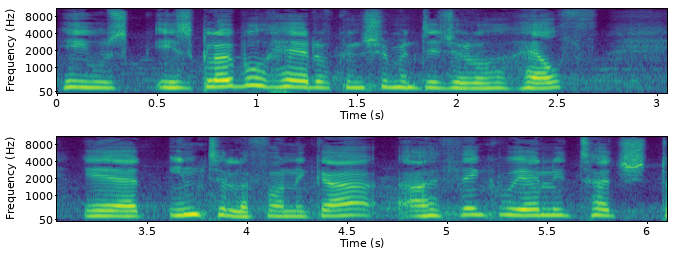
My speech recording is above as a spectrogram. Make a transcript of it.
He was is global head of consumer digital health at in Telefonica. I think we only touched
